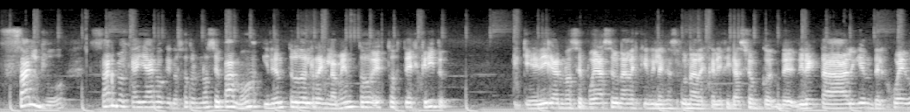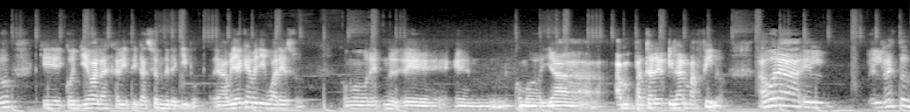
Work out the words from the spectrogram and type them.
salvo salvo que haya algo que nosotros no sepamos y dentro del reglamento esto esté escrito que digan no se puede hacer una una descalificación directa a alguien del juego que conlleva la descalificación del equipo. habría que averiguar eso como, eh, como ya para hilar más fino. Ahora el el resto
